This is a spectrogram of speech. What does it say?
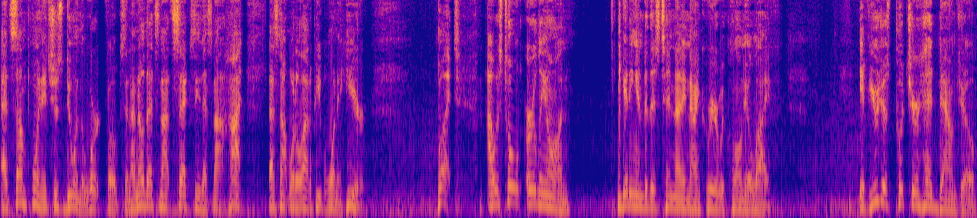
At some point, it's just doing the work, folks. And I know that's not sexy, that's not hot, that's not what a lot of people want to hear. But I was told early on, getting into this 1099 career with Colonial Life, if you just put your head down, Joe,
